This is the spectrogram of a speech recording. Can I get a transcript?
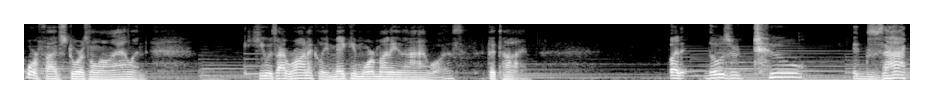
four or five stores on Long Island. He was ironically making more money than I was at the time. But those are two exact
